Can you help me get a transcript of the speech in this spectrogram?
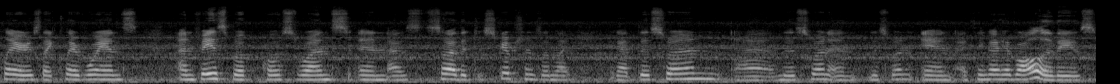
Claire's, like clairvoyance, on Facebook post once, and I saw the descriptions. I'm like, I got this one, and this one, and this one, and I think I have all of these.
